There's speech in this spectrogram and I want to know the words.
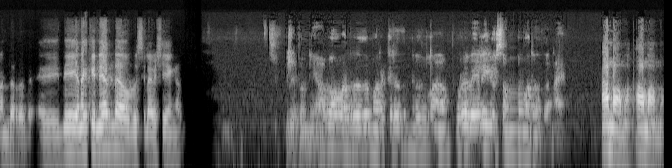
வந்துடுறது இது எனக்கு நேர்ந்த ஒரு சில விஷயங்கள். இப்ப ஞாபகம் வர்றது மறக்கிறதுங்கிறதெல்லாம் புற வேலைகள் சம்பந்தமானது தானே? ஆமா ஆமா ஆமா ஆமா.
